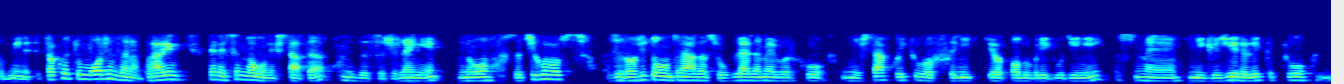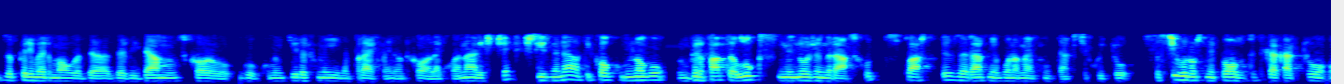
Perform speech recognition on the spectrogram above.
подминете. Това, което можем да направим, те не са много нещата, за съжаление, но със сигурност задължително трябва да се огледаме върху неща, които в едни такива по-добри години сме неглижирали, като за пример мога да, да ви дам, скоро го коментирахме и направихме едно такова леко анализ, че ще изненадате колко много в графата лукс ненужен разход плащате за разни абонаментни такси, които със сигурност не ползвате така, както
